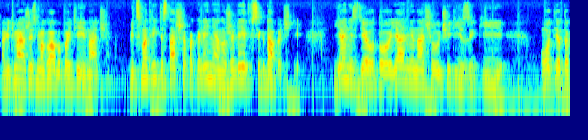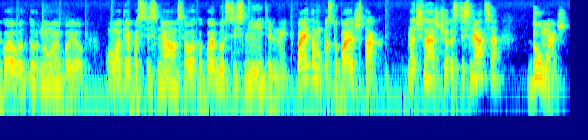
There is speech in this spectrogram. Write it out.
А ведь моя жизнь могла бы пойти иначе. Ведь смотрите, старшее поколение, оно жалеет всегда почти. Я не сделал то, я не начал учить языки, вот я такой вот дурной был, вот я постеснялся, вот какой я был стеснительный. Поэтому поступаешь так начинаешь что-то стесняться, думаешь,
